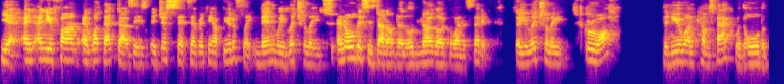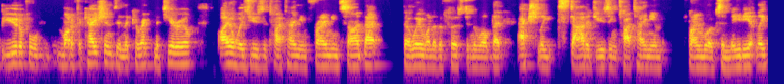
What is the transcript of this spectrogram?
yeah, and and you find and what that does is it just sets everything up beautifully. Then we literally and all this is done under no local anesthetic. So you literally screw off. The new one comes back with all the beautiful modifications in the correct material. I always use a titanium frame inside that. So we're one of the first in the world that actually started using titanium frameworks immediately.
